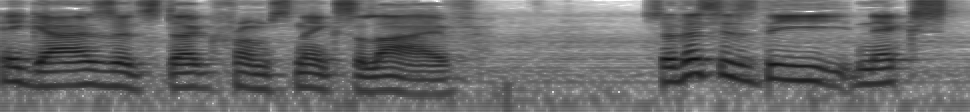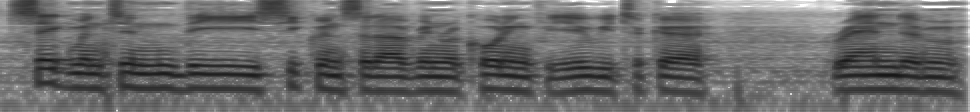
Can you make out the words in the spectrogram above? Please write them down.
Hey guys, it's Doug from Snakes Alive. So, this is the next segment in the sequence that I've been recording for you. We took a random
